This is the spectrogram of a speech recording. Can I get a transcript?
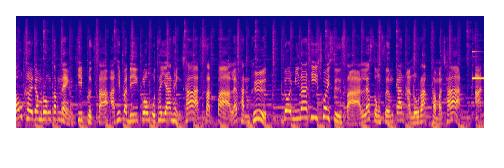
เขาเคยดำรงตำแหน่งที่ปรึกษาอธิบดีกรมอุทยานแห่งชาติ สัตว์ป่าและพันธุ์พืช โดยมีหน้าที่ช่วยสื่อสารและส่งเสริมการอนุรักษ์ธรรมชาติ อัน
